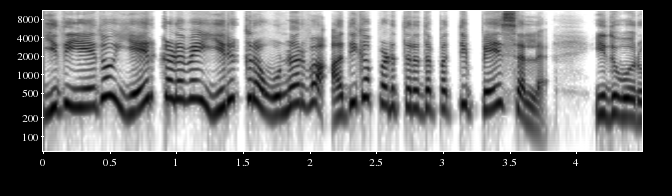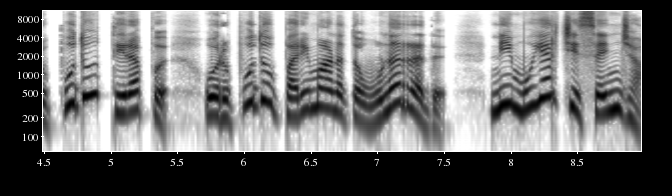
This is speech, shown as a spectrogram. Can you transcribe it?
இது ஏதோ ஏற்கனவே இருக்கிற உணர்வை அதிகப்படுத்துறத பத்தி பேசல. இது ஒரு புது திறப்பு ஒரு புது பரிமாணத்தை உணர்றது. நீ முயற்சி செஞ்சா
